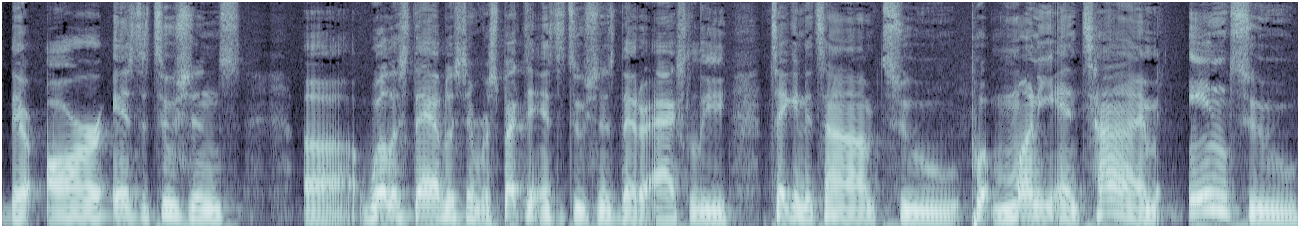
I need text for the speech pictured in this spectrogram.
there are institutions, uh, well established and respected institutions that are actually taking the time to put money and time into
